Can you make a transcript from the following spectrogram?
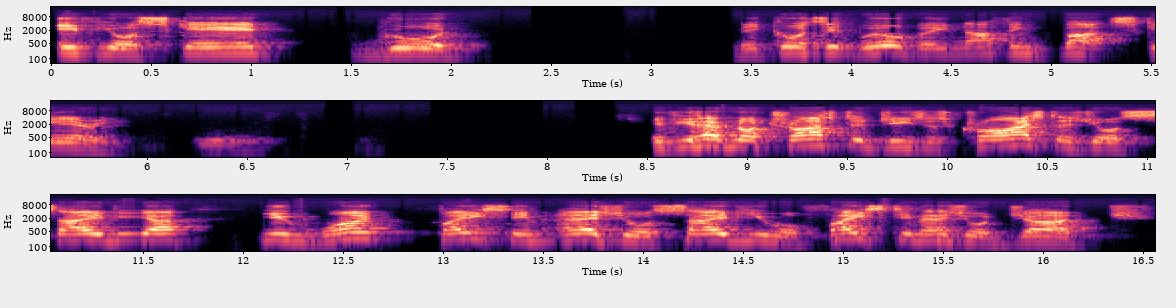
If you're scared, good. Because it will be nothing but scary. If you have not trusted Jesus Christ as your Savior, you won't face Him as your Savior, you will face Him as your judge.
